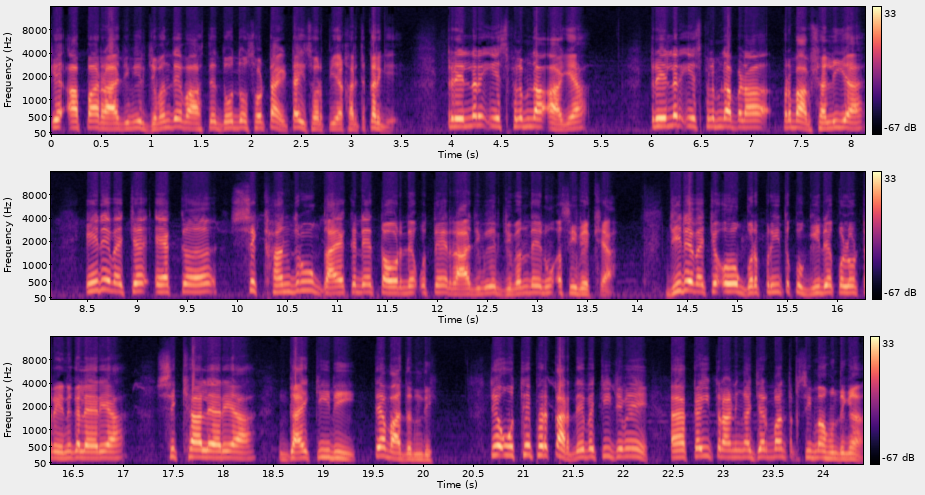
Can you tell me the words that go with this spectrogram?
ਕਿ ਆਪਾਂ ਰਾਜਵੀਰ ਜਵੰਦੇ ਵਾਸਤੇ 2-200 250 ਰੁਪਇਆ ਖਰਚ ਕਰੀਏ। ਟ੍ਰੇਲਰ ਇਸ ਫਿਲਮ ਦਾ ਆ ਗਿਆ। ਟ੍ਰੇਲਰ ਇਸ ਫਿਲਮ ਦਾ ਬੜਾ ਪ੍ਰਭਾਵਸ਼ਾਲੀ ਆ। ਇਹਦੇ ਵਿੱਚ ਇੱਕ ਸਿਖਾਂਦਰੂ ਗਾਇਕ ਦੇ ਤੌਰ ਦੇ ਉੱਤੇ ਰਾਜਵੀਰ ਜਵੰਦੇ ਨੂੰ ਅਸੀਂ ਵੇਖਿਆ, ਜਿਹਦੇ ਵਿੱਚ ਉਹ ਗੁਰਪ੍ਰੀਤ ਘੁੱਗੀ ਦੇ ਕੋਲੋਂ ਟ੍ਰੇਨਿੰਗ ਲੈ ਰਿਹਾ, ਸਿੱਖਿਆ ਲੈ ਰਿਹਾ, ਗਾਇਕੀ ਦੀ ਤੇ ਵਾਦਨ ਦੀ। ਤੇ ਉੱਥੇ ਫਿਰ ਘਰ ਦੇ ਵਿੱਚ ਹੀ ਜਿਵੇਂ ਕਈ ਤਰ੍ਹਾਂ ਦੀਆਂ ਜਰਬਾਂ ਤਕਸੀਮਾਂ ਹੁੰਦੀਆਂ,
